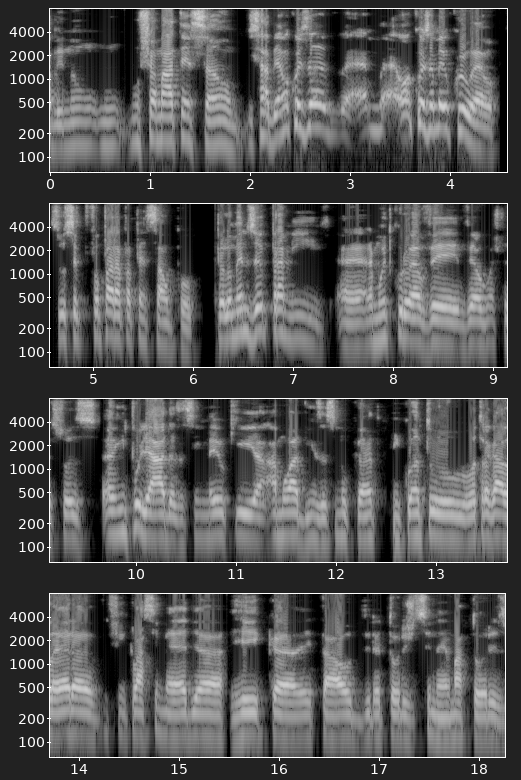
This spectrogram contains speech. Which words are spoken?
sabe, não, não, não chamar atenção. Sabe, é uma coisa, é é uma coisa meio cruel, se você for parar pra pensar um pouco. Pelo menos eu, para mim, é, era muito cruel ver, ver algumas pessoas é, empulhadas, assim, meio que amoadinhas, assim, no canto, enquanto outra galera, enfim, classe média, rica e tal, diretores de cinema, atores,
